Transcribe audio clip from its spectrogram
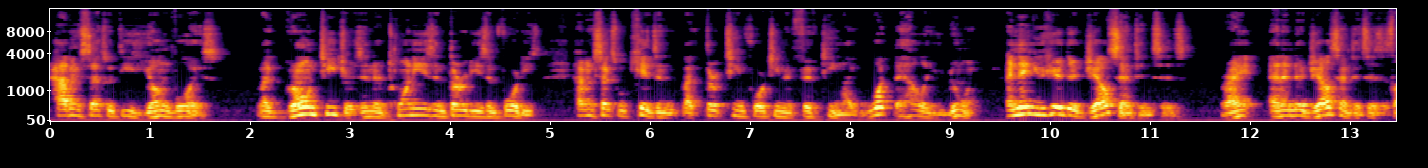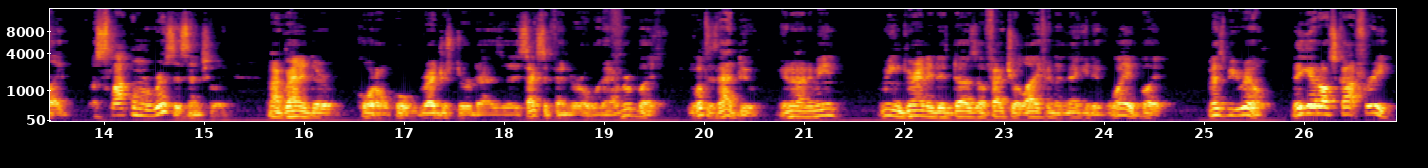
having sex with these young boys, like grown teachers in their 20s and 30s and 40s, having sex with kids in like 13, 14, and 15. Like, what the hell are you doing? And then you hear their jail sentences, right? And then their jail sentences is like a slap on the wrist, essentially. Now, granted, they're quote unquote registered as a sex offender or whatever, but what does that do? You know what I mean? I mean, granted, it does affect your life in a negative way, but let's be real. They get off scot free.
